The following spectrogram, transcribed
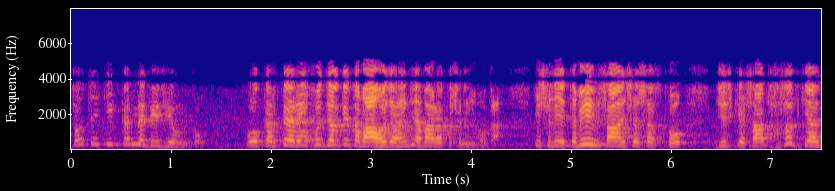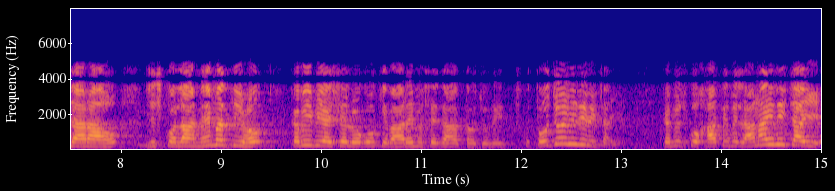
سوچے کہ کرنے دیجیے ان کو۔ وہ کرتے رہیں، خود جل کے تباہ ہو جائیں گے، ہمارا کچھ نہیں ہوگا۔ اس لیے کبھی انسان ایسے شخص کو جس کے ساتھ حسد کیا جا رہا ہو، جس کو اللہ نعمت دی ہو، کبھی بھی ایسے لوگوں کے بارے میں اسے زیادہ توجہ نہیں، اس کو توجہ ہی نہیں دینی چاہیے۔ کبھی اس کو خاطر میں لانا ہی نہیں چاہیے۔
